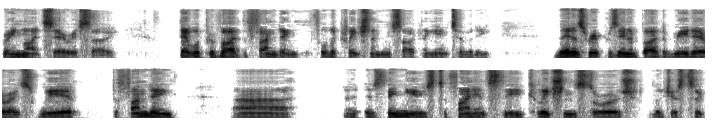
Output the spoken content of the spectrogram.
Greenlight CRSO that would provide the funding for the collection and recycling activity. That is represented by the red arrows where the funding uh, is then used to finance the collection, storage, logistic,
